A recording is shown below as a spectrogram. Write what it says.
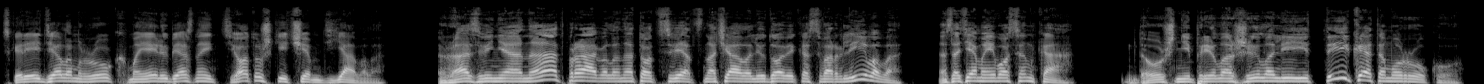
скорее делом рук моей любезной тетушки, чем дьявола. Разве не она отправила на тот свет сначала Людовика Сварливого, а затем и его сынка? Да уж не приложила ли и ты к этому руку?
